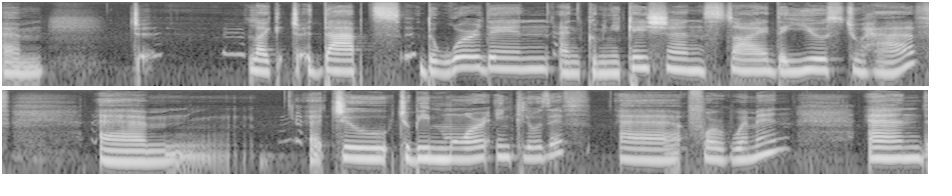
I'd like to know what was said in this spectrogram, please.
um, like to adapt the wording and communication style they used to have um, uh, to to be more inclusive uh, for women, and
